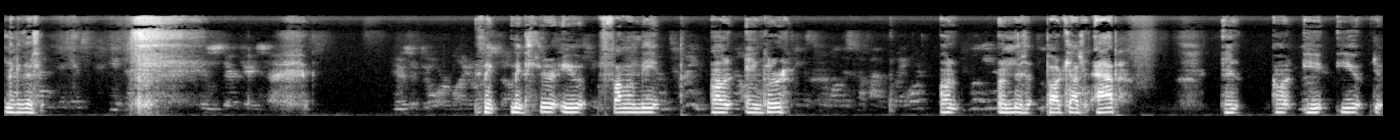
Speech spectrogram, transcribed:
like this. Make, make sure you follow me on Anchor on on this podcast app and want you you to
